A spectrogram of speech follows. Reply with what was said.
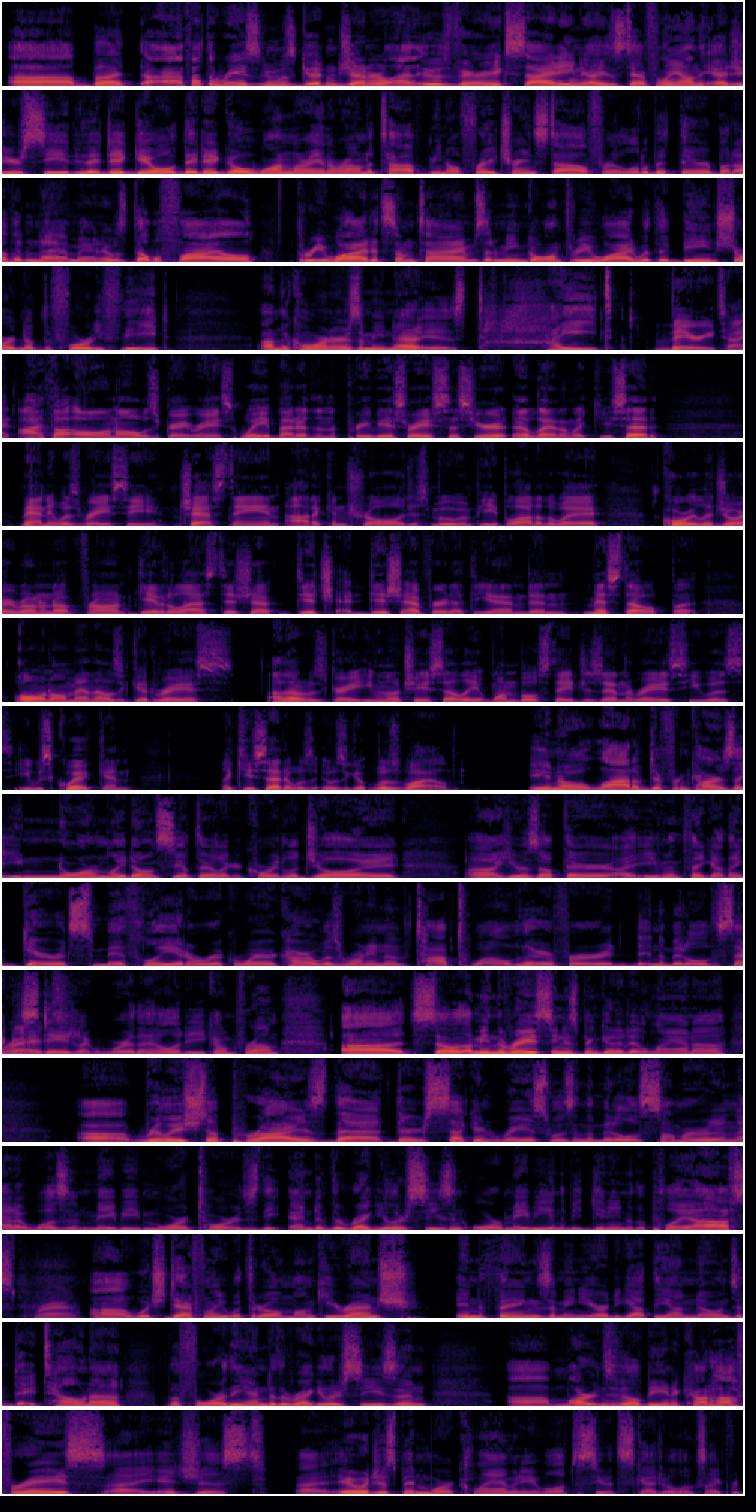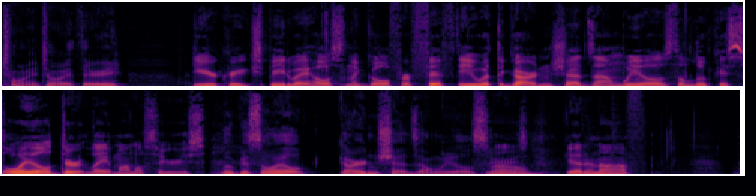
Uh, but I thought the racing was good in general. I, it was very exciting. It was definitely on the edge of your seat. They did go, they did go one lane around the top, you know, freight train style for a little bit there. But other than that, man, it was double file, three wide at some times. I mean, going three wide with it being shortened up to 40 feet on the corners. I mean, that is tight. Very tight. I thought all in all it was a great race. Way better than the previous race this year at Atlanta, like you said. Man, it was racy. Chastain out of control, just moving people out of the way. Corey LaJoie running up front, gave it a last dish ditch dish effort at the end and missed out. But all in all, man, that was a good race. I thought it was great. Even though Chase Elliott won both stages and the race, he was he was quick and like you said, it was it was good, it was wild. You know, a lot of different cars that you normally don't see up there, like a Corey LaJoie. Uh, he was up there. I even think I think Garrett Smithley in a Rick Ware car was running in the top twelve there for in the middle of the second Right. stage. Like, where the hell did he come from? Uh, so I mean, the racing has been good at Atlanta. Uh, really surprised that their second race was in the middle of summer and that it wasn't maybe more towards the end of the regular season or maybe in the beginning of the playoffs Right. uh, which definitely would throw a monkey wrench into things. I mean, you already got the unknowns of Daytona before the end of the regular season. Uh, Martinsville being a cutoff race, uh, it's just uh, it would just been more calamity. We'll have to see what the schedule looks like for 2023. Deer Creek Speedway hosting the Gopher 50 with the Garden Sheds on Wheels, the Lucas Oil Dirt Late Model Series. Lucas Oil Garden Sheds on Wheels series. Oh, good enough.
